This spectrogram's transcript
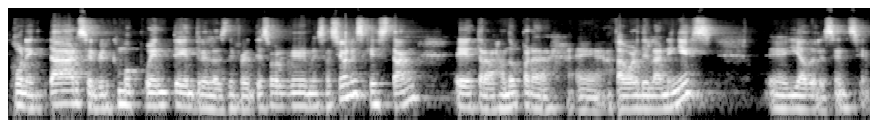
conectar, servir como puente entre las diferentes organizaciones que están eh, trabajando para, eh, a favor de la niñez y adolescencia.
